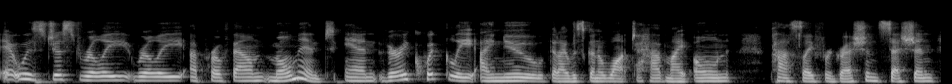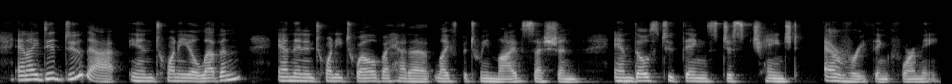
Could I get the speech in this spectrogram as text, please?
it was just really, really a profound moment. And very quickly, I knew that I was going to want to have my own past life regression session. And I did do that in 2011. And then in 2012, I had a Life Between Lives session. And those two things just changed everything for me.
